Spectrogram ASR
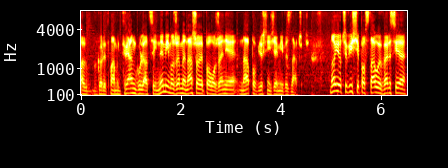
algorytmami triangulacyjnymi, możemy nasze położenie na powierzchni Ziemi wyznaczyć. No i oczywiście powstały wersje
